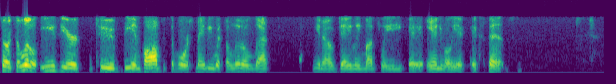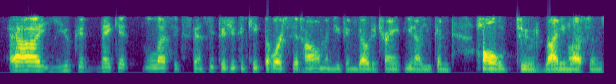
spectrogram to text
So it's a little easier to be involved with the horse, maybe with a little less you know, daily, monthly, annually expense? Uh, you could make it less expensive because you could keep the horse at home and you can go to train. You know, you can haul to riding lessons,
